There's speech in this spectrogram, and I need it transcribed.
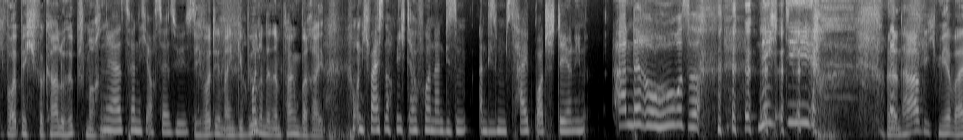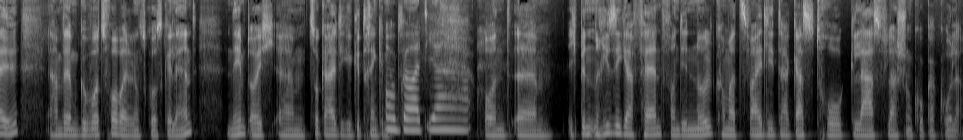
Ich wollte mich für Carlo hübsch machen. Ja, das fände ich auch sehr süß. Ich wollte ihm einen gebührenden Empfang bereiten. Und ich weiß noch, wie ich da vorne an diesem, an diesem Sideboard stehe und ihn, andere Hose, nicht die. Und dann habe ich mir, weil, haben wir im Geburtsvorbereitungskurs gelernt, nehmt euch ähm, zuckerhaltige Getränke mit. Oh Gott, ja. Und ähm, ich bin ein riesiger Fan von den 0,2 Liter Gastro Glasflaschen Coca-Cola.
